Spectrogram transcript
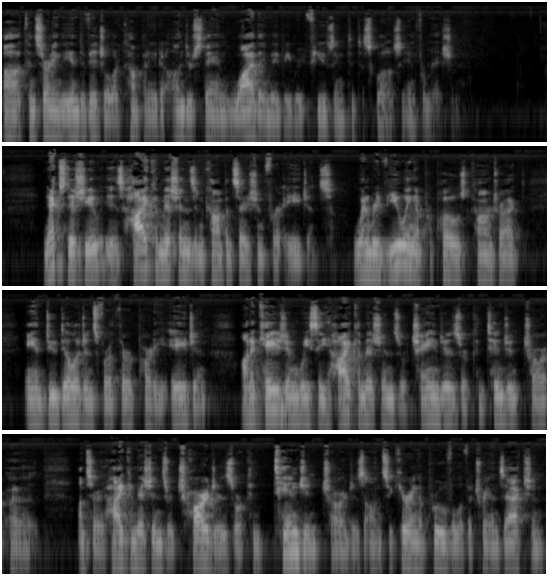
uh, concerning the individual or company to understand why they may be refusing to disclose information. Next issue is high commissions and compensation for agents. When reviewing a proposed contract and due diligence for a third party agent, on occasion we see high commissions or changes or contingent char- uh, I'm sorry, high commissions or charges or contingent charges on securing approval of a transaction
